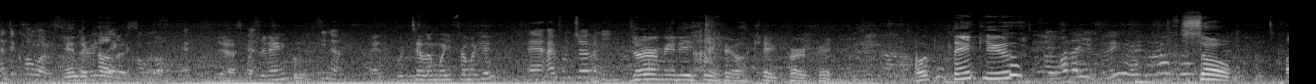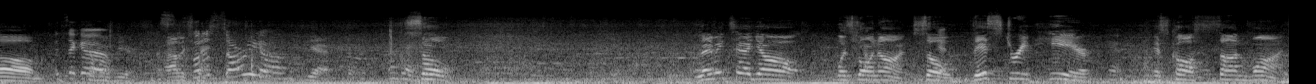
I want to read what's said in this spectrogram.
And the colors. And the really like colours. Yeah. Yes. What's your name? Sina. And we're telling where you're from again? Uh, I'm from Germany. Germany. Okay, perfect. Okay, thank you. So what are you doing right now? So, um, It's like a, here. a photo story or? Yeah. Okay. So, let me tell y'all what's going on. So, Yeah. this street here Yeah. is called San Juan.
